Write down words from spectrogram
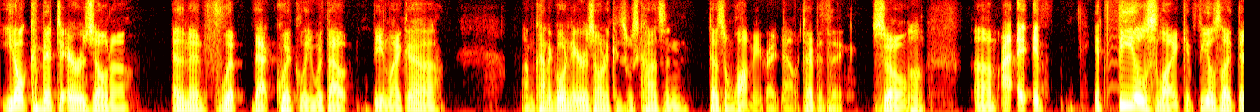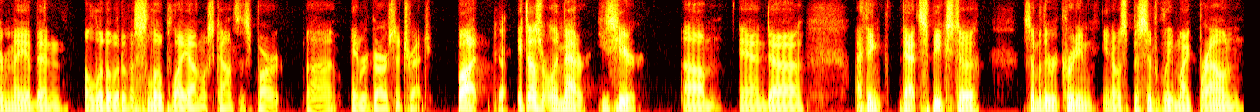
you don't commit to Arizona and then flip that quickly without being like, uh, I'm kind of going to Arizona because Wisconsin doesn't want me right now, type of thing. So, um, I it it feels like it feels like there may have been a little bit of a slow play on Wisconsin's part uh, in regards to Trech, but Yeah. it doesn't really matter. He's here, um, and uh, I think that speaks to some of the recruiting. You know, specifically Mike Brown,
